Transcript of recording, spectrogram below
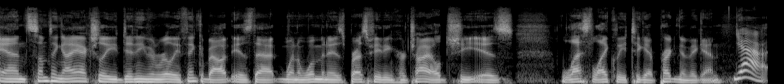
And something I actually didn't even really think about is that when a woman is breastfeeding her child, she is less likely to get pregnant again. Yeah,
